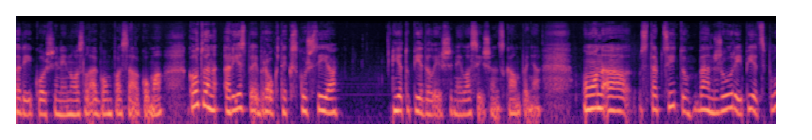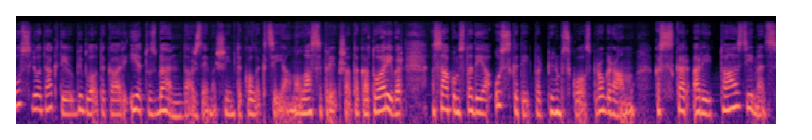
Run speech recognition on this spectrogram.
sarīko šī noslēguma pasākumā, kaut vai ar iespēju braukt ekskursijā ja tu piedalies šajā lasīšanas kampaņā. Un, uh, starp citu, bērnu žūrija 5, plus, ļoti aktīvi bibliotekāri iet uz bērnu dārziem ar šīm kolekcijām un lasa priekšā. Tā kā to arī var sākuma stadijā uzskatīt par pirmsskolas programmu, kas skar arī tās ģimenes,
